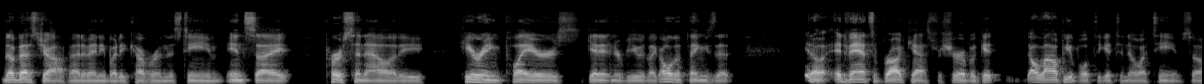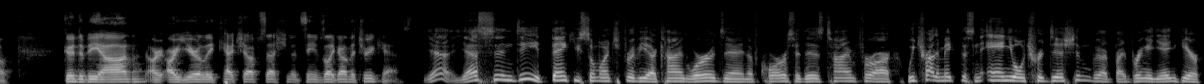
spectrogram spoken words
the best job out of anybody covering this team. Insight, personality, hearing players get interviewed, like all the things that you know advance a broadcast for sure, but get allow people to get to know a team. So good to be on our, our yearly catch up session. It seems like on the TreeCast. Yeah, yes, indeed. Thank you so much for the uh, kind words, and of course, it is time for our. We try to make this an annual tradition by bringing in here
